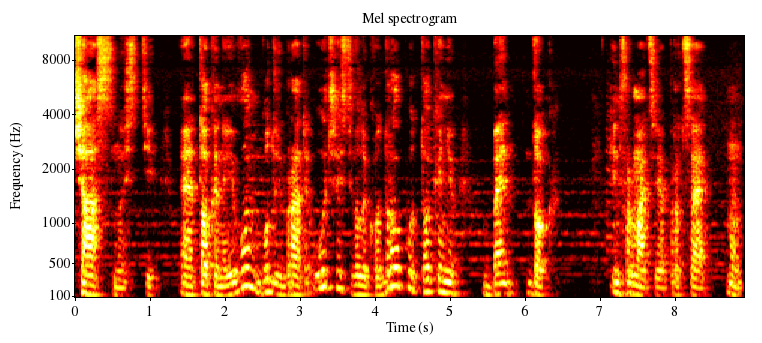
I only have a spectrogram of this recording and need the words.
частності е, токени Івон будуть брати участь в великого дропу токенів BenDoc. Інформація про це, ну,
